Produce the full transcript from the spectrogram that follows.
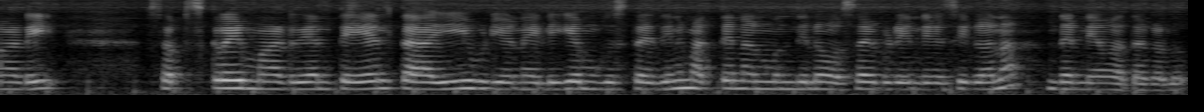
ಮಾಡಿ ಸಬ್ಸ್ಕ್ರೈಬ್ ಮಾಡಿರಿ ಅಂತ ಹೇಳ್ತಾ ಈ ವಿಡಿಯೋನ ಇಲ್ಲಿಗೆ ಮುಗಿಸ್ತಾ ಇದ್ದೀನಿ. ಮತ್ತೆ ನಾನು ಮುಂದಿನ ಹೊಸ ವಿಡಿಯೋ ಸಿಗೋಣ. ಧನ್ಯವಾದಗಳು.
